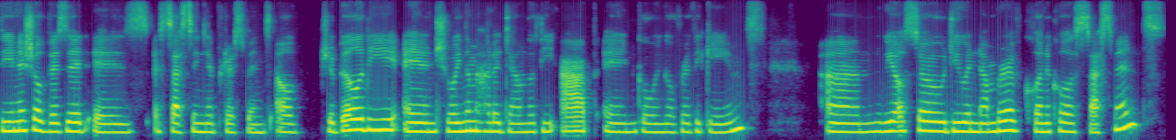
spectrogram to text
the initial visit is assessing the participants' eligibility and showing them how to download the app and going over the games. Um, we also do a number of clinical assessments.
